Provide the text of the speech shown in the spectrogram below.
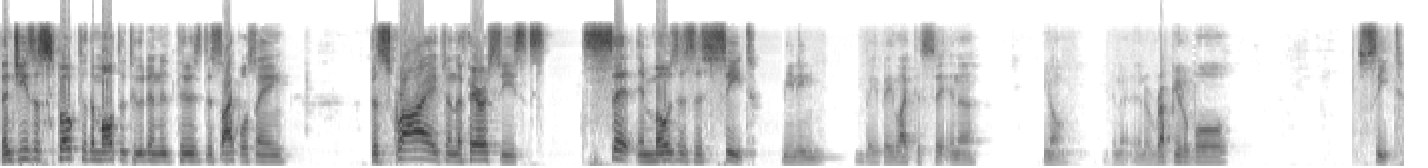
Then Jesus spoke to the multitude and to his disciples, saying, The scribes and the Pharisees sit in Moses' seat, meaning they, they like to sit in a, you know, in a, in a reputable seat.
